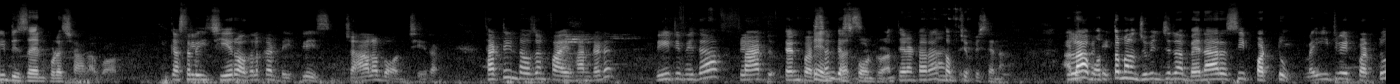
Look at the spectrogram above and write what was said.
ఈ డిజైన్ కూడా చాలా బాగుంది. ఇంకా అసలు ఈ చీర వదలకండి ప్లీజ్. చాలా బాగుంది చీర. Thirteen thousand five hundred. వీటి మీద ఫ్లాట్ టెన్ పర్సెంట్ 10% డిస్కౌంట్. అంతేనంటారా? తప్పు చెప్పేసాను అలా మొత్తం మనం చూపించిన బెనారసీ పట్టు లైట్ వెయిట్ పట్టు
